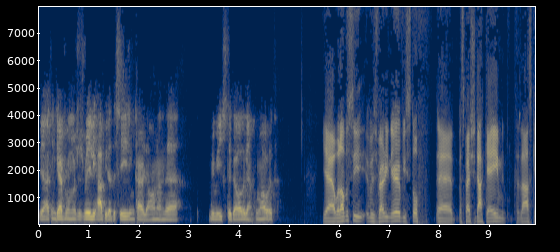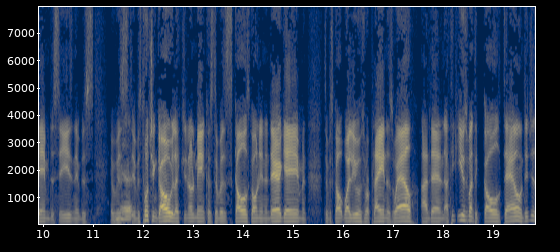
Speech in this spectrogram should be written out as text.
yeah, I think everyone was just really happy that the season carried on and uh, we reached the goal of getting promoted. Yeah, well, obviously it was very nervy stuff, uh, especially that game, the last game of the season. It was it was yeah. it was touch and go, like you know what I mean, because there was goals going in in their game, and there was goal while you were playing as well. And then I think you went to goal down. Did you?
